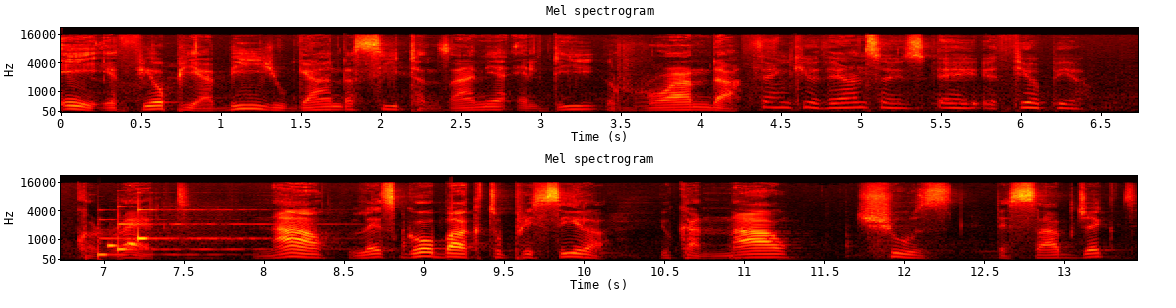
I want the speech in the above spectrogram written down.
A. Ethiopia, B. Uganda, C. Tanzania, and D. Rwanda. Thank you. The answer is A. Ethiopia. Correct. Now let's go back to Priscilla. You can now choose the subject.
